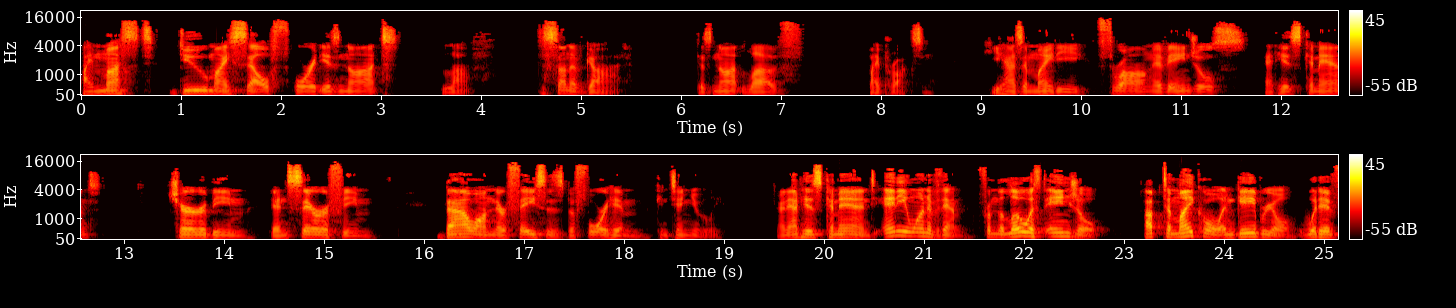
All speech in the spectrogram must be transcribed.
I must do myself, or it is not love. The Son of God does not love by proxy. He has a mighty throng of angels at his command. Cherubim and seraphim bow on their faces before him continually. And at his command, any one of them, from the lowest angel up to Michael and Gabriel, would have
